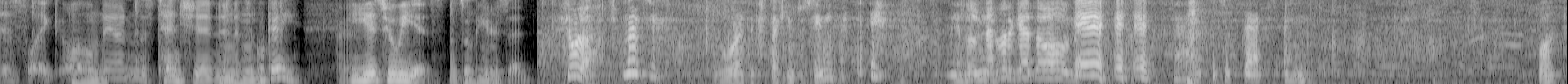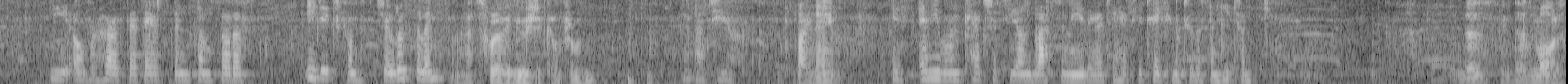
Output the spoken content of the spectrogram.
this, like, oh Mhm. man, this tension, and it's like, Mhm. okay, he is who he is. That's what Peter said. Shula, Master. you weren't expecting to see me? It'll never get old. It's, uh, it's just that um, What? we overheard that there's been some sort of edict from Jerusalem That's where they usually come from. about you. By name. If anyone catches you on blasphemy, they are to have you taken to the Sanhedrin. There's, there's more.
